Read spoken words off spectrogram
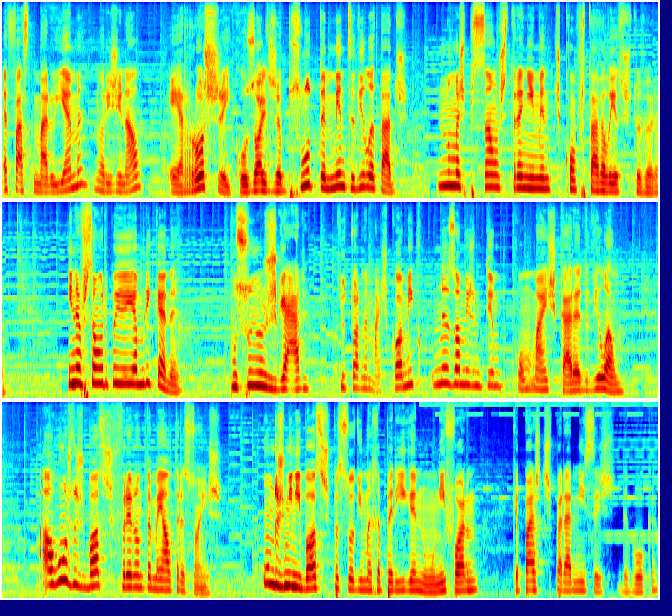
a face de Maruyama, no original, é roxa e com os olhos absolutamente dilatados, numa expressão estranhamente desconfortável e assustadora. E na versão europeia e americana, possui um jogar que o torna mais cómico, mas ao mesmo tempo com mais cara de vilão. Alguns dos bosses sofreram também alterações. Um dos mini-bosses passou de uma rapariga num uniforme, capaz de disparar mísseis da boca,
